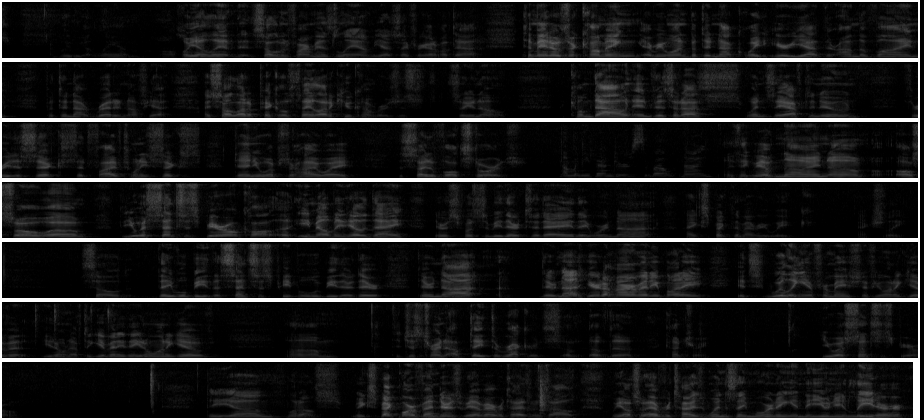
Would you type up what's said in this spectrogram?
I believe we got lamb also. Oh, yeah, lamb, Sullivan Farm has lamb, yes, I forgot about that. Tomatoes are coming, everyone, but they're not quite here yet, they're on the vine, but they're not red enough yet. I saw a lot of pickles today, a lot of cucumbers, just so you know. Come down and visit us Wednesday afternoon, three to six, at five twenty-six Daniel Webster Highway, the site of Vault Storage. How many vendors, about nine? I think we have nine. Um, also, um, the U.S. Census Bureau called, uh, emailed me the other day. They were supposed to be there today. They were not. I expect them every week, actually. So they will be, the census people will be there. They're, they're not, they're not here to harm anybody. It's willing information if you want to give it. You don't have to give anything you don't want to give. Um, they're just trying to update the records of, of the country. U.S. Census Bureau. The, um, what else? We expect more vendors. We have advertisements out. We also advertise Wednesday morning in the Union Leader,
